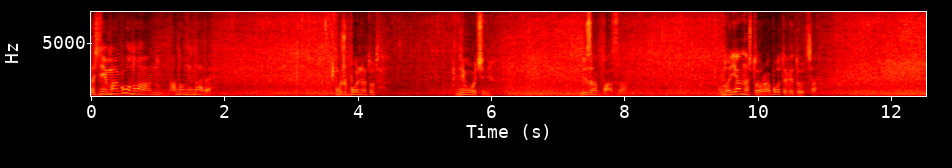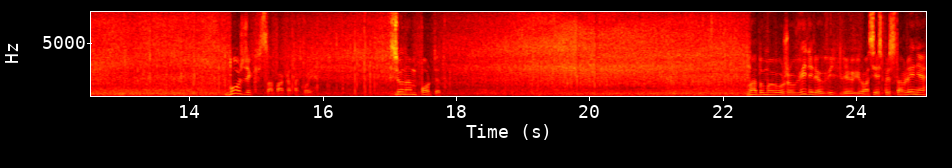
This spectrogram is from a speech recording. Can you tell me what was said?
Точнее, могу, но оно мне надо. Уж больно тут не очень безопасно. Но явно, что работы ведутся. Дождик, собака такой. Все нам портит. Ну, я думаю, вы уже увидели, увидели, у вас есть представление.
